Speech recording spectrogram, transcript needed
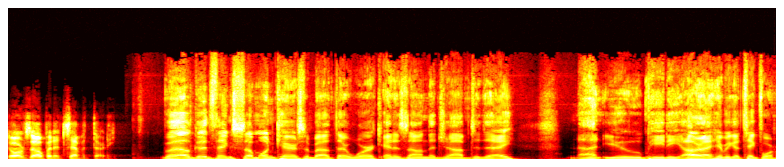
Doors open at 7:30. Well, good thing someone cares about their work and is on the job today. Not you, Petey. All right, here we go. Take four.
